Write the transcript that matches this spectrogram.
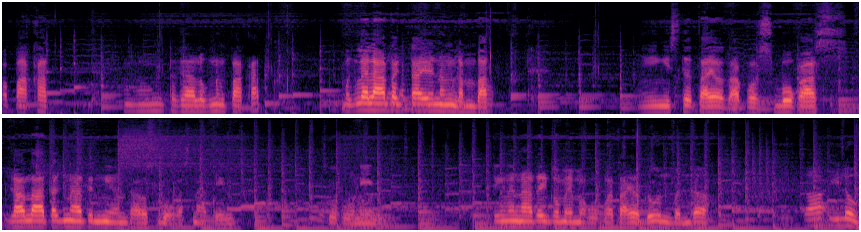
papakat. Tagalog ng pakat. Maglalatag tayo ng lambat. Nangingisda tayo tapos bukas lalatag natin ngayon tapos bukas natin kukunin. Tingnan natin kung may makuha tayo doon banda sa ilog.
